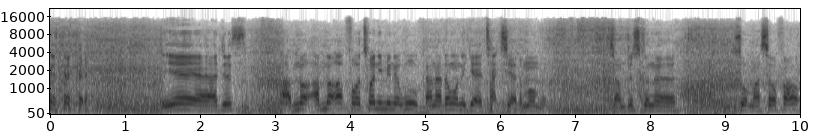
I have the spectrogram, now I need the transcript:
yeah, I just I'm not I'm not up for a 20 minute walk, and I don't want to get a taxi at the moment. So I'm just gonna sort myself out.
